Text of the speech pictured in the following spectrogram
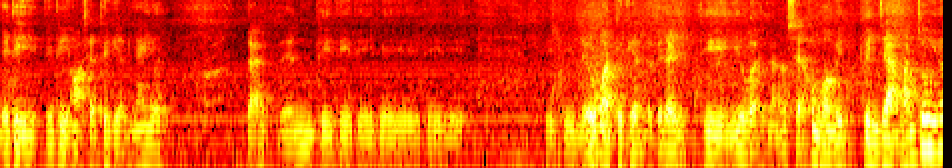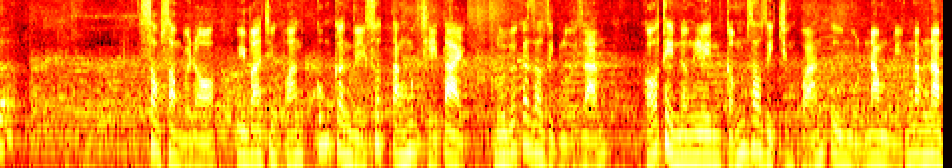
Thế thì thế thì họ sẽ thực hiện nhanh hơn. Đấy nên thì thì thì thì, thì, thì thì, thì nếu mà thực hiện được cái đấy thì như vậy là nó sẽ không còn cái tình trạng bán chui nữa. Song song với đó, Ủy ban chứng khoán cũng cần đề xuất tăng mức chế tài đối với các giao dịch nội gián, có thể nâng lên cấm giao dịch chứng khoán từ 1 năm đến 5 năm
